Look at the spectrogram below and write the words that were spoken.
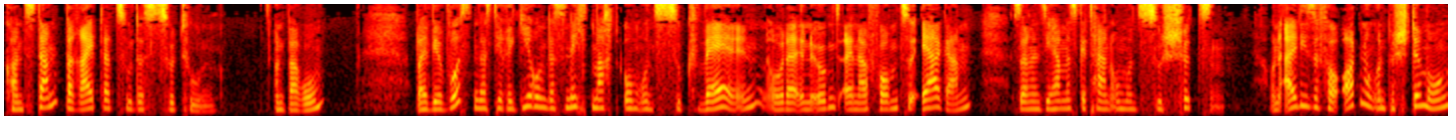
konstant bereit dazu, das zu tun. Und warum? Weil wir wussten, dass die Regierung das nicht macht, um uns zu quälen oder in irgendeiner Form zu ärgern, sondern sie haben es getan, um uns zu schützen. Und all diese Verordnungen und Bestimmungen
